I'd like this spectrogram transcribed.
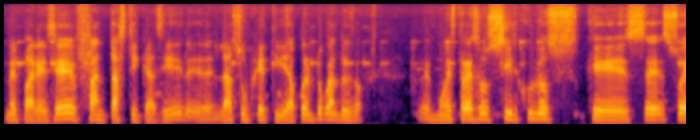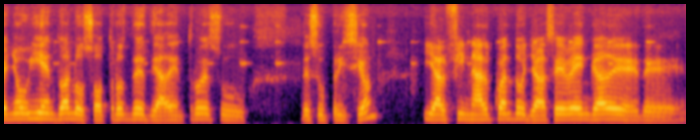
me parece fantástica, ¿sí? Eh, la subjetividad, por ejemplo, cuando eh, muestra esos círculos que es sueño viendo a los otros desde adentro de su, de su prisión, y al final cuando ya se venga de, de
